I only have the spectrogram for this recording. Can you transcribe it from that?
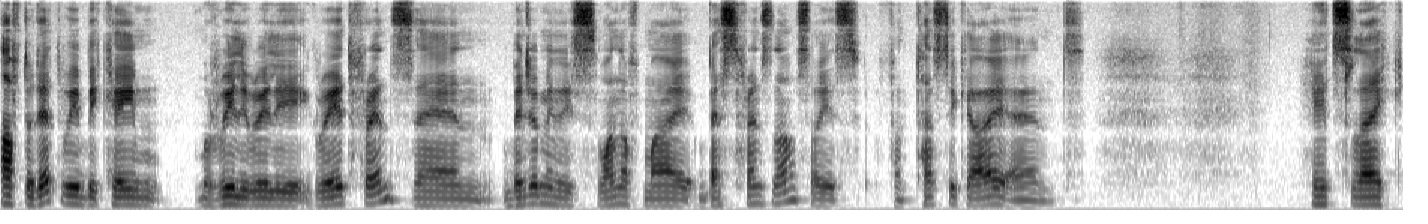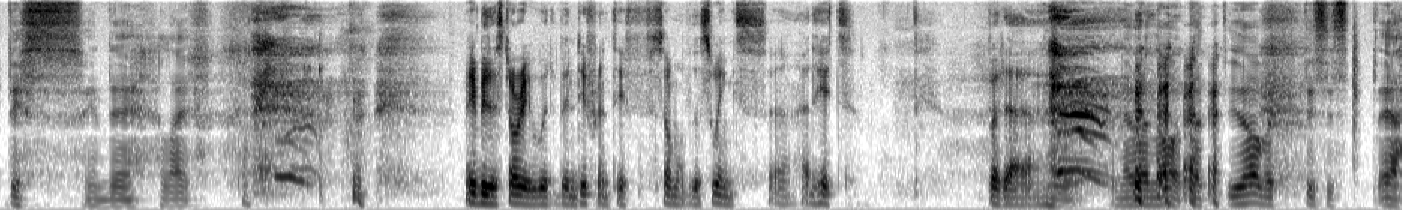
after that we became really, really great friends, and Benjamin is one of my best friends now. So he's fantastic guy, and it's like this in the life. Maybe the story would have been different if some of the swings uh, had hit. But uh, never know. But you know, but this is yeah.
